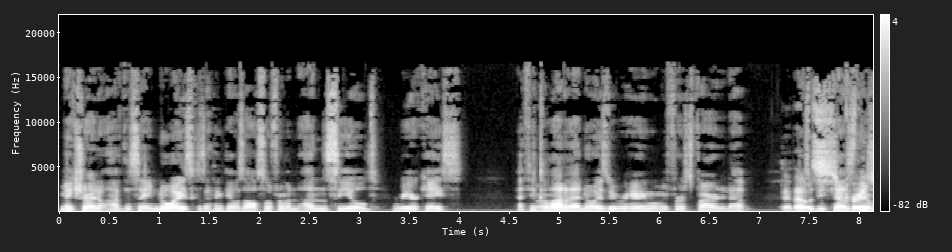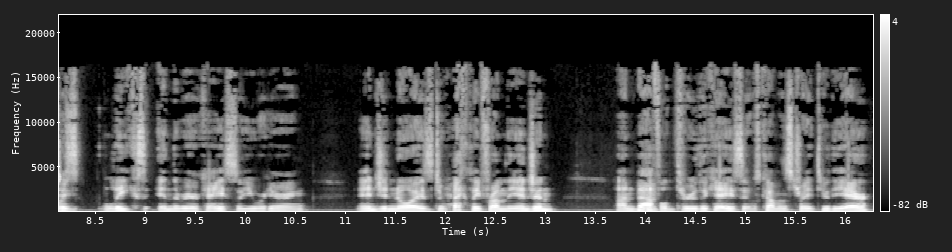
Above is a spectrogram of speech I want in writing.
make sure I don't have the same noise because I think that was also from an unsealed rear case. I think a Oh. lot of that noise we were hearing when we first fired it up Yeah, that was, because crazy. there was leaks in the rear case, so you were hearing engine noise directly from the engine, unbaffled through the case. It was coming straight through the air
